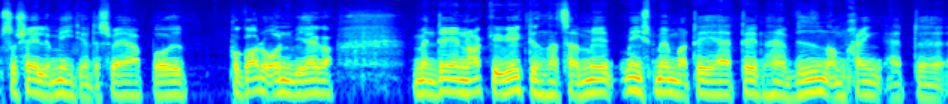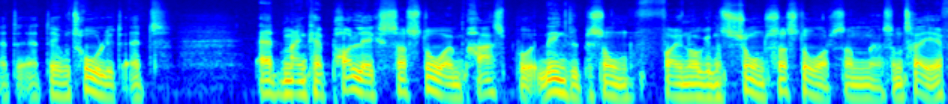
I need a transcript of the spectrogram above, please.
sociale medier desværre både på godt og ondt virker. Men det, jeg nok i virkeligheden har taget med, mest med mig, det er den her viden omkring, at, øh, at, at det er utroligt, at, at man kan pålægge så stor en pres på en enkelt person for en organisation så stort som, som 3F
